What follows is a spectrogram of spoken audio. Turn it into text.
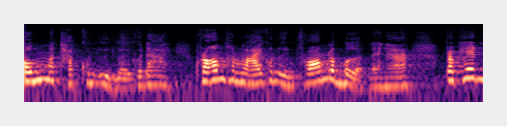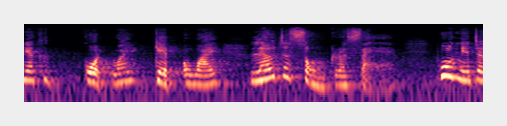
ล้มมาทับคนอื่นเลยก็ได้ พร้อมทำร้ายคนอื่น พร้อมระเบิดเลยนะ ประเภทนี้คือกดไว้เก็บเอาไว้ แล้วจะส่งกระแส พวกนี้จะ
